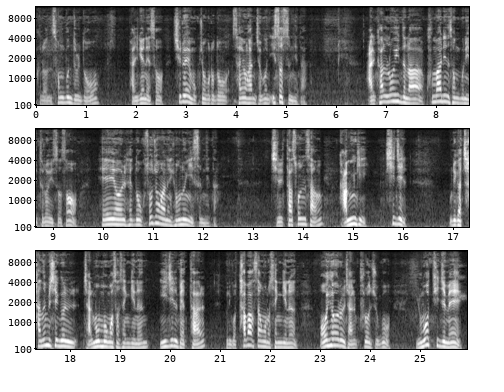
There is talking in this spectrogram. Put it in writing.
그런 성분들도 발견해서 치료의 목적으로도 사용한 적은 있었습니다. 알칼로이드나 쿠마린 성분이 들어있어서 해열, 해독, 소종하는 효능이 있습니다. 질타 손상, 감기, 치질, 우리가 찬 음식을 잘못 먹어서 생기는 이질 배탈, 그리고 타박상으로 생기는 어혈을 잘 풀어주고 유머티즘에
